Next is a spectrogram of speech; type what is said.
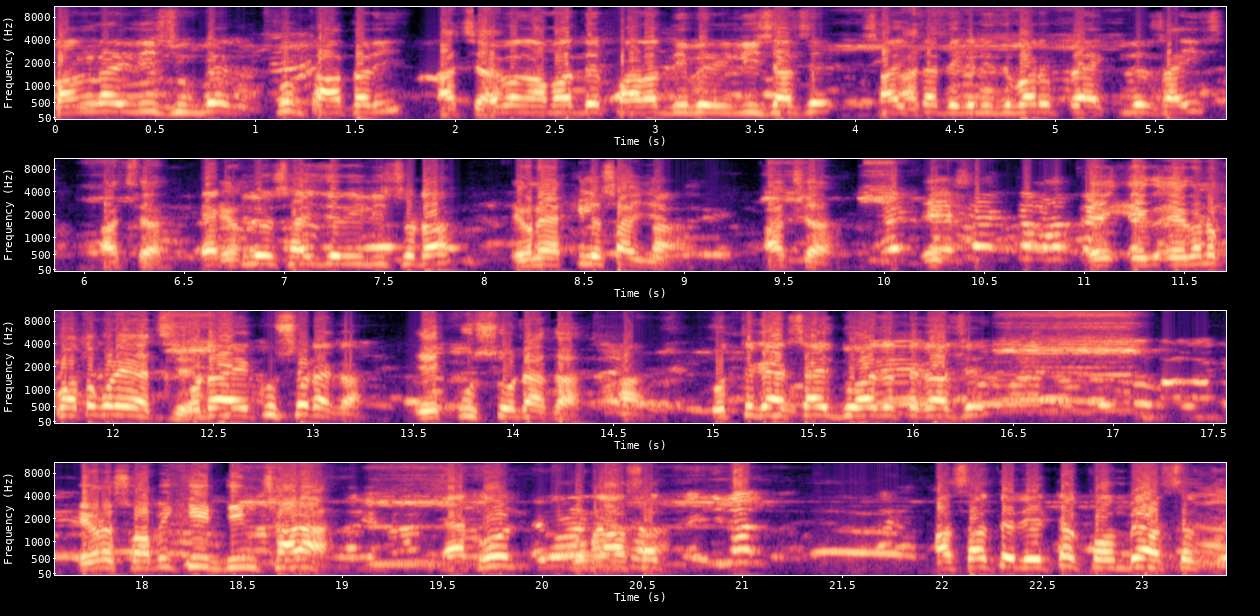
বাংলা ইলিশ ঢুকবে খুব তাড়াতাড়ি। আচ্ছা। এবং আমাদের পাড়াদ্বীপের ইলিশ আছে। সাইজটা আচ্ছা। দেখে নিতে পারো প্রায় এক কিলো সাইজ আচ্ছা। এক কিলো সাইজের ইলিশ ওটা। এখানে এক কিলো সাইজের আচ্ছা। এ- এ- এখানে কত করে যাচ্ছে? ওটা একুশশো টাকা। একুশশো টাকা। প্রত্যেকে এক সাইজ দু হাজার টাকা আছে। এখানে সবই কি ডিম ছাড়া? এখন আসাতে আসাতে রেটটা কমবে আসাতে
